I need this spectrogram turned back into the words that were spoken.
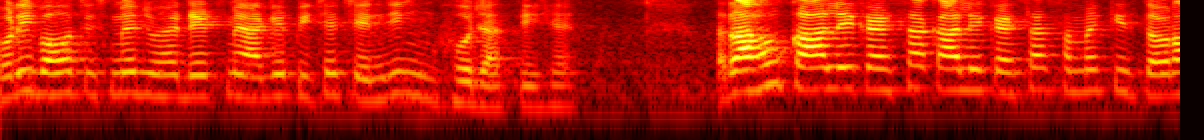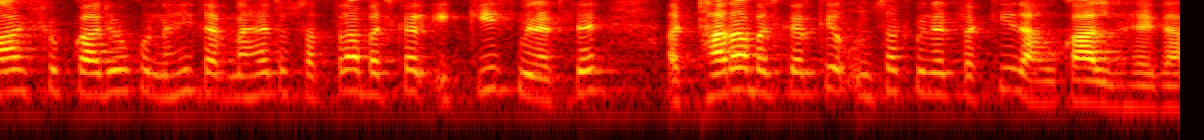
थोड़ी बहुत इसमें जो है डेट में आगे पीछे चेंजिंग हो जाती है। राहु काल एक ऐसा काल, एक ऐसा समय कि इस दौरान शुभ कार्यों को नहीं करना है तो सत्रह बजकर इक्कीस मिनट से अट्ठारह बजकर के उनसठ मिनट तक की राहु काल रहेगा।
